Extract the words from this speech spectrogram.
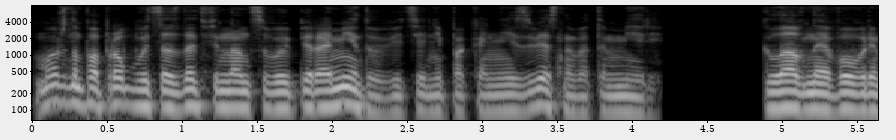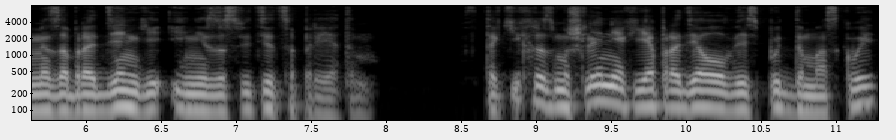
Можно попробовать создать финансовую пирамиду, ведь они пока неизвестны в этом мире. Главное вовремя забрать деньги и не засветиться при этом. В таких размышлениях я проделал весь путь до Москвы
